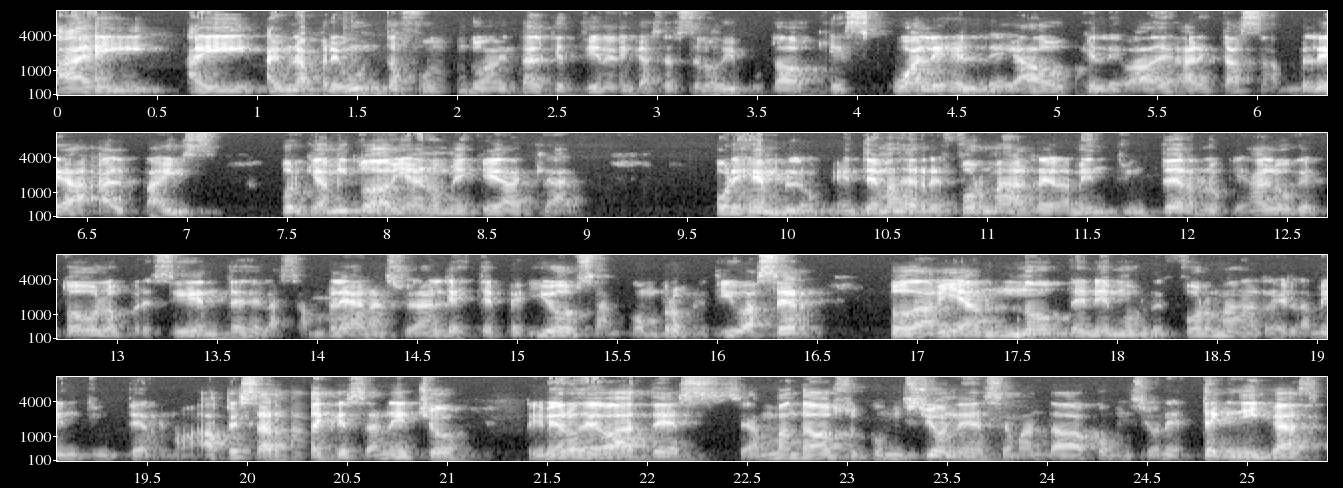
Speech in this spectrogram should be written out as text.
Hay, hay, hay una pregunta fundamental que tienen que hacerse los diputados, que es cuál es el legado que le va a dejar esta Asamblea al país, porque a mí todavía no me queda claro. Por ejemplo, en temas de reformas al reglamento interno, que es algo que todos los presidentes de la Asamblea Nacional de este periodo se han comprometido a hacer, todavía no tenemos reformas al reglamento interno. A pesar de que se han hecho primeros debates, se han mandado a sus comisiones, se han mandado comisiones técnicas,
